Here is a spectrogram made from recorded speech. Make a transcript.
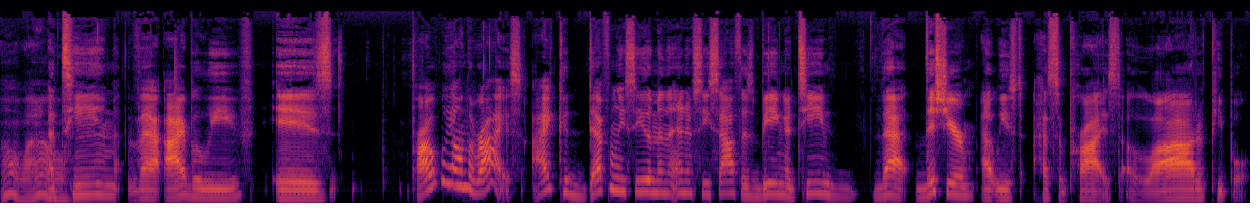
Oh wow! A team that I believe is probably on the rise. I could definitely see them in the NFC South as being a team that this year, at least, has surprised a lot of people.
